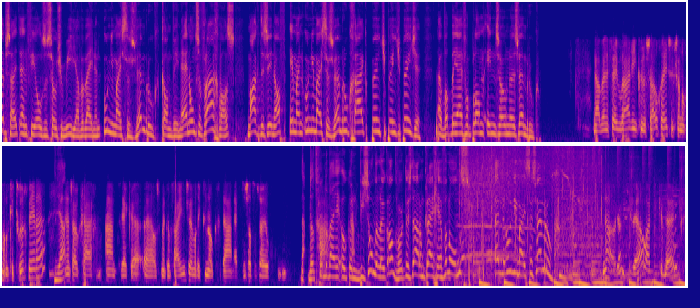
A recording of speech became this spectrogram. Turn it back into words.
website en via onze social media. Waarbij je een Unimeister zwembroek kan winnen. En onze vraag was: maak de zin af. In mijn Unimeister zwembroek ga ik puntje, puntje, puntje. Nou, wat ben jij van plan in zo'n zwembroek? Nou, ik ben in februari in Curaçao geweest. Ik zou nog een keer terug willen. Ja. En dan zou ik graag aantrekken als met dolfijnen zwem, wat ik toen ook gedaan heb. Dus dat was wel heel goed. Nou, dat vonden wij ook een bijzonder leuk antwoord. Dus daarom krijg je van ons een Unimeister zwembroek. Nou, dankjewel. Hartstikke leuk.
